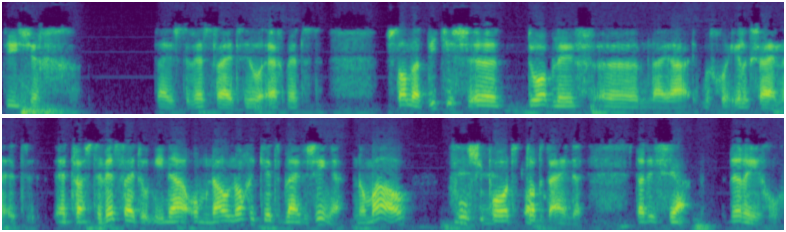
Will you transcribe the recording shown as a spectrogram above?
die zich tijdens de wedstrijd heel erg met standaard liedjes eh, doorbleef. eh, nou ja, ik moet gewoon eerlijk zijn. Het, het was de wedstrijd ook niet na om nou nog een keer te blijven zingen. Normaal, full support tot het einde. Dat is Ja. de regel.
